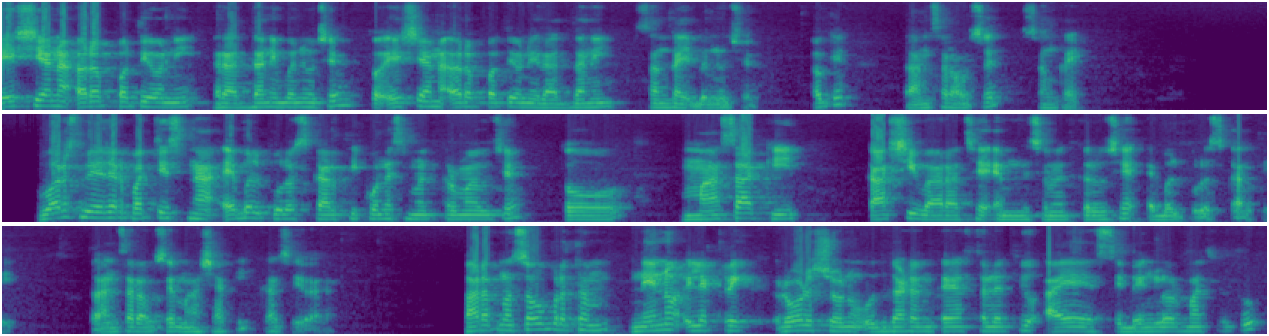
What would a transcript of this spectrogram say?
એશિયાના અરબપતિઓની રાજધાની બન્યું છે? તો એશિયાના અરબપતિઓની રાજધાની સંઘાઈ બન્યું છે. ઓકે આન્સર આવશે સંઘાઈ વર્ષ બે હજાર પચીસના એબલ પુરસ્કારથી કોને સન્માનિત કરવામાં છે? તો માસાકી કાશીવારા છે એમને સન્માનિત કર્યું છે એબલ પુરસ્કારથી. તો આન્સર આવશે માસાકી કાશીવારા. ભારતમાં સૌ પ્રથમ નેનો ઇલેક્ટ્રિક રોડ શોનું ઉદ્ઘાટન કયા સ્થળે થયું? આઈઆઈએસસી બેંગ્લોરમાં હતું.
